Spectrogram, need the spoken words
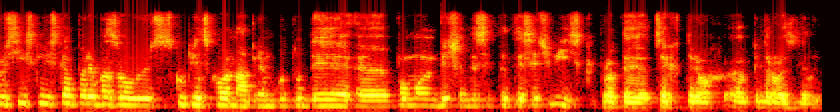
російські війська перебазовуються з Куп'янського напрямку туди, по-моєму, більше 10 тисяч військ проти цих трьох підрозділів.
